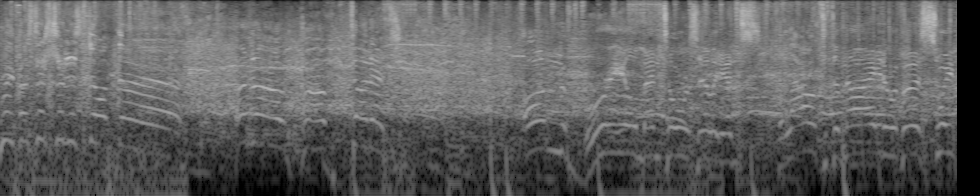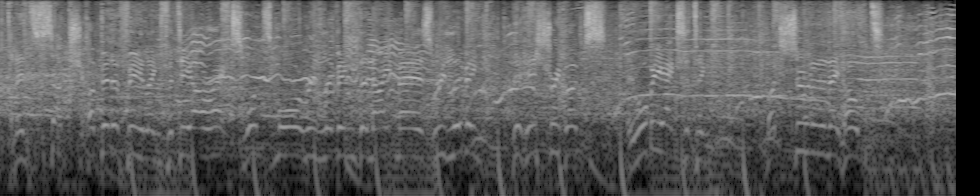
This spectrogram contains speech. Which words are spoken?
Reposition is not there. Mental resilience. Allowed to deny the reverse sweep. And it's such a bitter feeling for DRX. Once more reliving the nightmares, reliving the history books. They will be exiting much sooner than they hoped.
